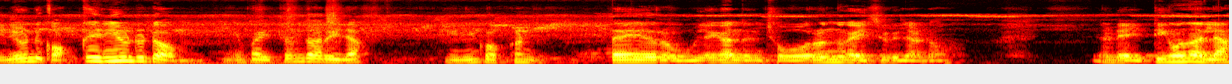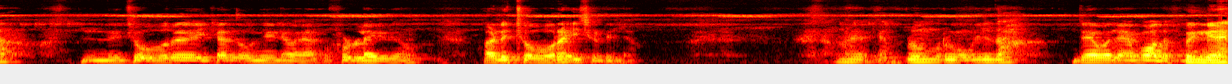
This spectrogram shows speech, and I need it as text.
ഇനിയുണ്ട് കൊക്ക ഇനിയുണ്ട് കേട്ടോ ഇനി പൈസ എന്താ അറിയില്ല. ഇനിയും കൊക്ക ഉണ്ട് റൂമിലേക്ക് വന്നു ചോറൊന്നും കഴിച്ചിട്ടില്ല കേട്ടോ ഡേറ്റിംഗ് ഒന്നും അല്ല. ഇന്ന് ചോറ് കഴിക്കാൻ തോന്നിയില്ല. വയറ് ഫുള്ളായിരുന്നു അതുകൊണ്ട് ചോറ് കഴിച്ചിട്ടില്ല. എപ്പോഴും റൂമിൽ ഇതാ. ഇതേപോലെ പുതപ്പ് ഇങ്ങനെ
